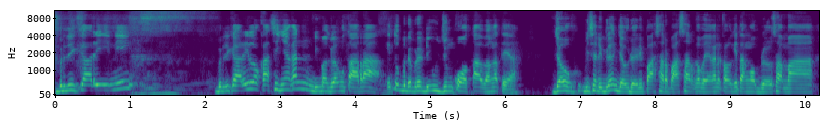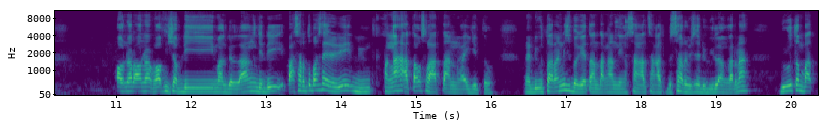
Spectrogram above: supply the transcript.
berdikari ini berdikari lokasinya kan di Magelang Utara. Itu benar-benar di ujung kota banget ya. Jauh, bisa dibilang jauh dari pasar-pasar. Kebanyakan kalau kita ngobrol sama owner-owner coffee shop di Magelang, jadi pasar tuh pasti ada di, di tengah atau selatan kayak gitu. Nah di utara ini sebagai tantangan yang sangat-sangat besar bisa dibilang karena dulu tempat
